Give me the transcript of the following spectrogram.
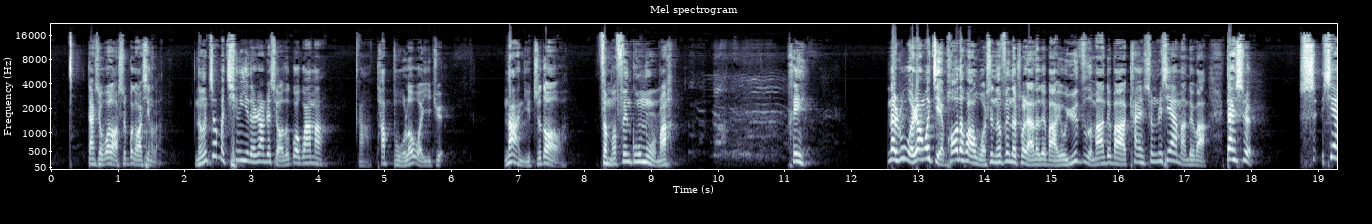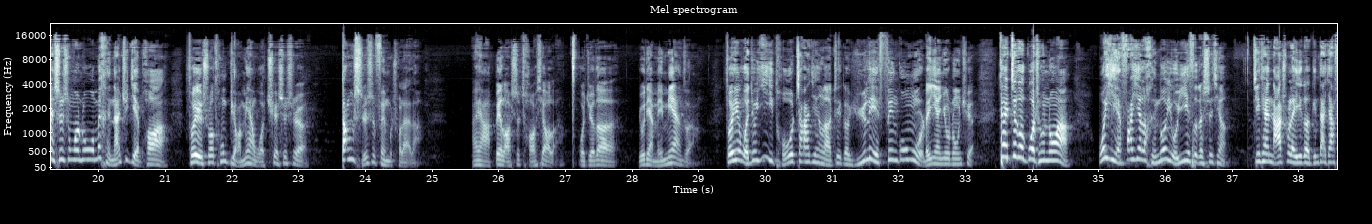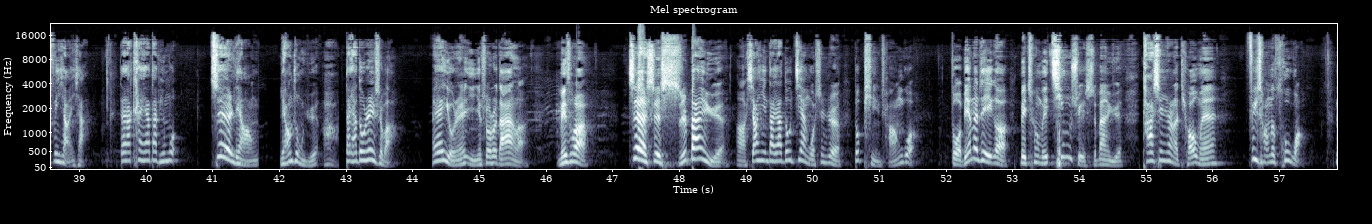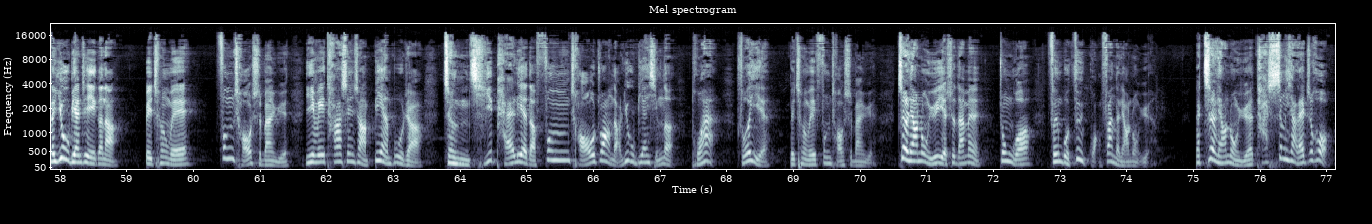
但是我老师不高兴了，能这么轻易的让这小子过关吗？啊，他补了我一句：“那你知道怎么分公母吗？”嘿，那如果让我解剖的话，我是能分得出来的，对吧？有鱼子嘛，对吧？看生殖腺嘛，对吧？但是。是现实生活中我们很难去解剖啊，所以说从表面我确实是，当时是分不出来的，哎呀，被老师嘲笑了，我觉得有点没面子，所以我就一头扎进了这个鱼类分公母的研究中去。在这个过程中啊，我也发现了很多有意思的事情。今天拿出来一个跟大家分享一下，大家看一下大屏幕，这两两种鱼啊，大家都认识吧？哎，有人已经说出答案了，没错。这是石斑鱼啊，相信大家都见过，甚至都品尝过。左边的这一个被称为清水石斑鱼，它身上的条纹非常的粗犷。那右边这一个呢，被称为蜂巢石斑鱼，因为它身上遍布着整齐排列的蜂巢状的六边形的图案，所以被称为蜂巢石斑鱼。这两种鱼也是咱们中国分布最广泛的两种鱼。那这两种鱼，它生下来之后，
